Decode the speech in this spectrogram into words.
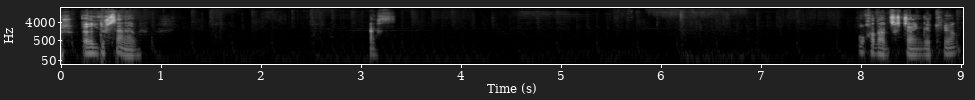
Dur öldürsene bir. Heh. O kadarcık can götürüyorsun.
